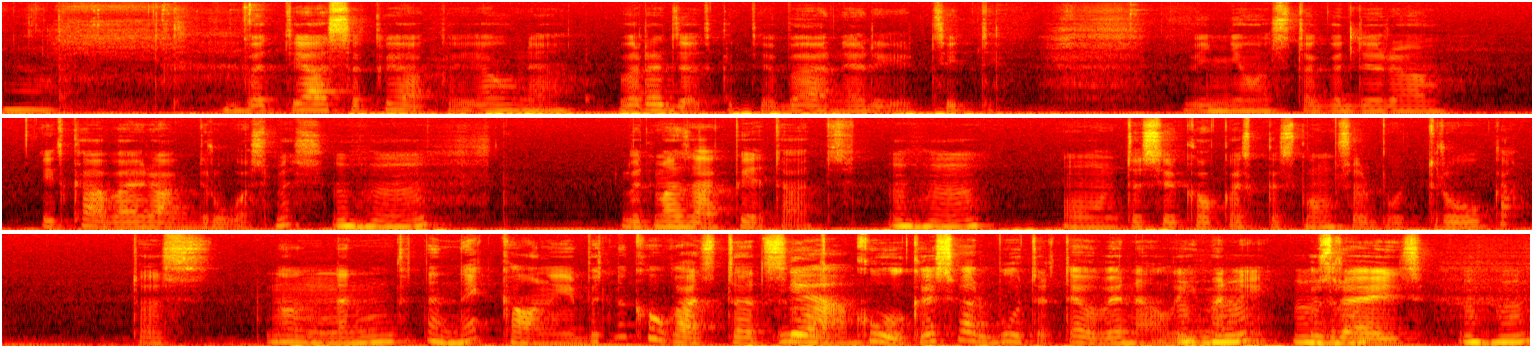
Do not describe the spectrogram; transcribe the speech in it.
Jā. Bet jāsaka, jā, ka jaunie var redzēt, ka tie bērni arī ir citi. Viņos tagad ir um, it kā vairāk drosmes, mm -hmm. bet mazāk pietāts. Mm -hmm. Un tas ir kaut kas, kas mums varbūt trūka. Tas nu, ne, ne nekaunība, bet nu, kaut kāds tāds - cool, ka es varu būt ar tevi vienā mhm, līmenī mm -hmm, uzreiz. Mm -hmm.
